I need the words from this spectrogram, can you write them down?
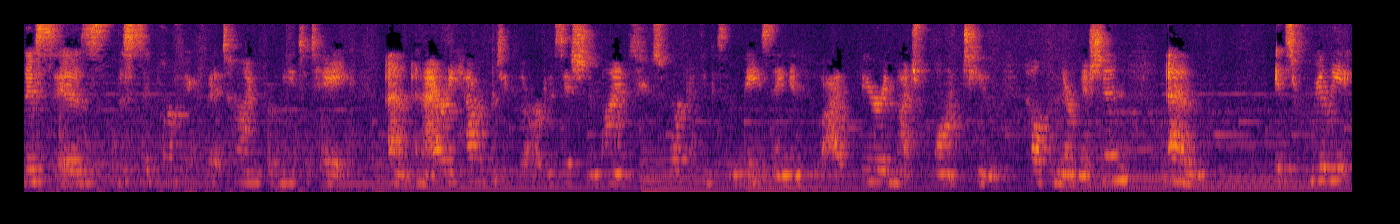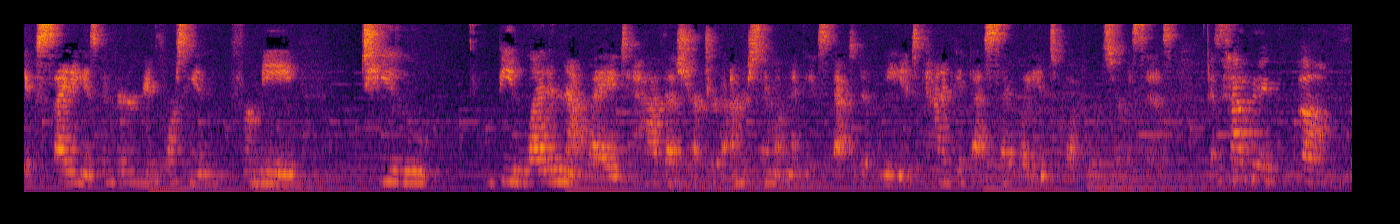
this is this is a perfect fit time for me to take. Um, and I already have a particular organization in mind whose work I think is amazing and who I very much want to help in their mission. And it's really exciting. It's been very reinforcing for me to be led in that way, to have that structure, to understand what might be expected of me, and to kind of get that segue into what board service is. And having um,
